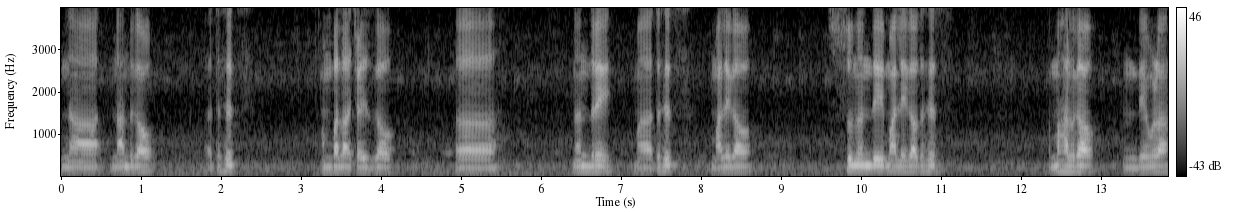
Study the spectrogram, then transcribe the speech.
ना नांदगाव तसेच अंबाला चाळीसगाव नंद्रे तसेच मालेगाव सुनंदे मालेगाव तसेच महालगाव देवळा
